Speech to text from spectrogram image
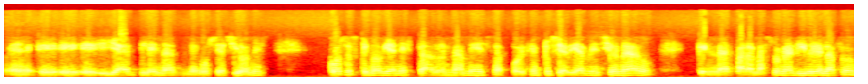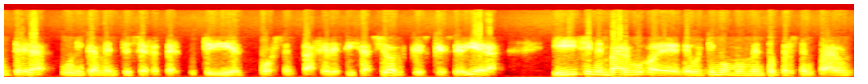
eh, eh, ya en plenas negociaciones, cosas que no habían estado en la mesa. Por ejemplo, se había mencionado que para la zona libre de la frontera únicamente se repercutiría el porcentaje de fijación que, es que se diera. Y sin embargo, eh, de último momento presentaron,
